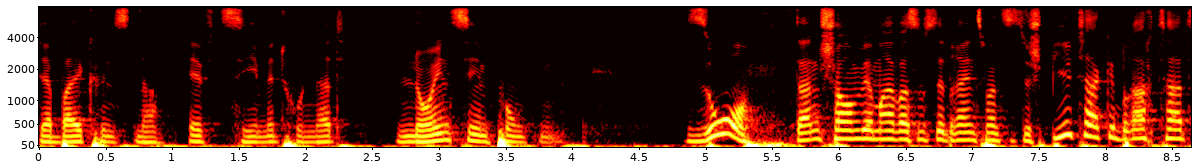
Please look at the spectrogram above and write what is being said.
der Ballkünstler FC mit 119 Punkten. So, dann schauen wir mal, was uns der 23. Spieltag gebracht hat.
